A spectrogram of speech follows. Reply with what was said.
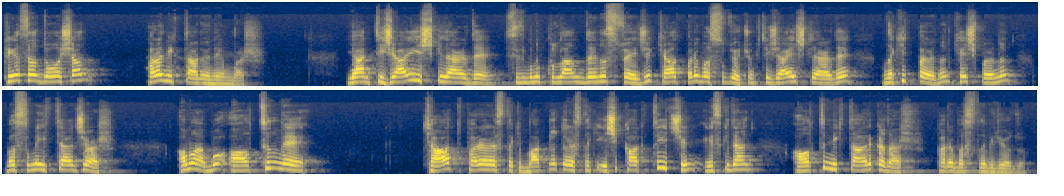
Piyasada dolaşan para miktarı önemi var. Yani ticari ilişkilerde siz bunu kullandığınız sürece kağıt para basılıyor. Çünkü ticari ilişkilerde nakit paranın, cash paranın basılma ihtiyacı var. Ama bu altın ve kağıt para arasındaki, banknot arasındaki ilişki kalktığı için eskiden altın miktarı kadar para basılabiliyordu.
